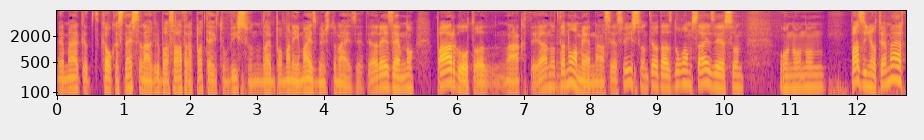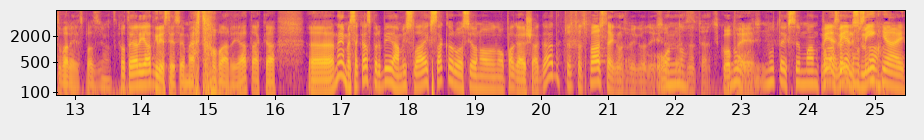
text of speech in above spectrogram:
vienmēr, kad kaut kas nesanāk, gribās ātrāk pateikt, un visu, un, lai par maniem aizmirst un aiziet. Jā. Reizēm nu, pārgult to naktī, jā, nu, tad nomierināsies viss, un tev tās domas aizies. Un, un, un, un paziņot, vienmēr tu varēsi paziņot. Kaut arī atgriezties vienmēr tu vari. Ja? Tā kā, uh, nē, mēs ar Kasparu bijām visu laiku sakaros jau no, no pagājušā gada. Tas tāds pārsteigums bija godīgs. Un- sakot, nu, tāds kopējais. Nu, nu, teiksim, man Vien, viens mīkņāja,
